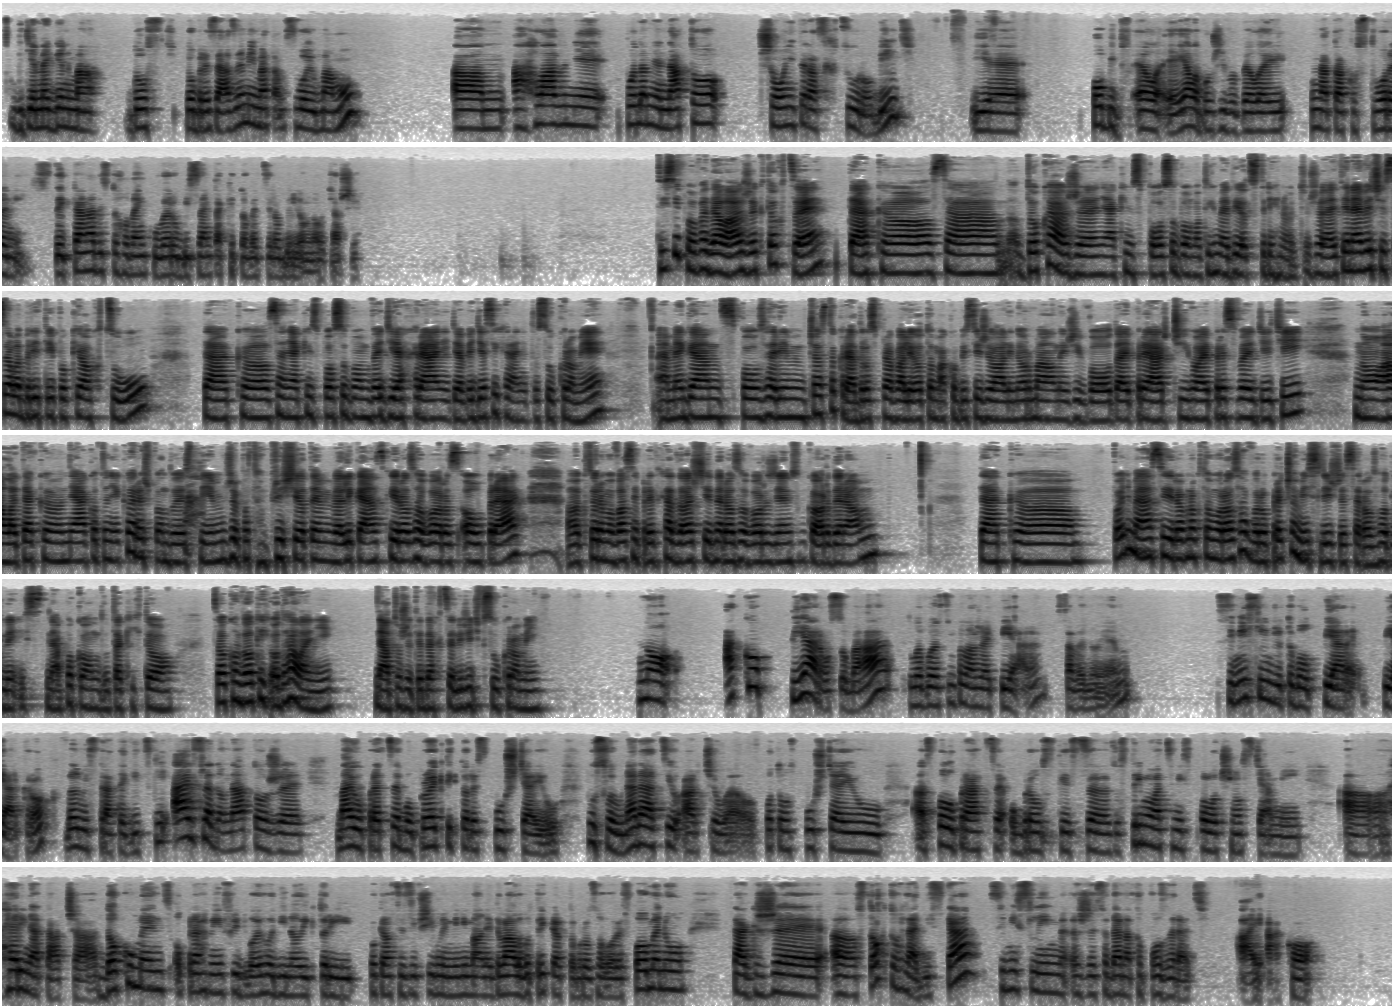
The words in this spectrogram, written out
kde Megan má dosť dobre zázemie, má tam svoju mamu um, a hlavne podľa mňa na to, čo oni teraz chcú robiť, je pobyt v LA alebo život v LA na to ako stvorený. Z tej Kanady, z toho Vancouveru by sa im takéto veci robili o mnoho ťažšie. Ty si povedala, že kto chce, tak uh, sa dokáže nejakým spôsobom od tých médií odstrihnúť. Že aj tie najväčšie celebrity, pokiaľ chcú, tak uh, sa nejakým spôsobom vedia chrániť a vedia si chrániť to súkromie. A Megan spolu s Harrym častokrát rozprávali o tom, ako by si želali normálny život aj pre Archieho, aj pre svoje deti. No ale tak e, nejako to nekorešponduje s tým, že potom prišiel ten velikánsky rozhovor s Oprah, e, ktorému vlastne predchádzal ešte jeden rozhovor s Jamesom Corderom. Tak uh, poďme asi rovno k tomu rozhovoru. Prečo myslíš, že sa rozhodli ísť napokon do takýchto celkom veľkých odhalení na to, že teda chceli žiť v súkromí? No, ako PR osoba, lebo ja som povedala, že aj PR sa venujem, si myslím, že to bol PR, PR krok, veľmi strategický, aj vzhľadom na to, že majú pred sebou projekty, ktoré spúšťajú tú svoju nadáciu Archewell, potom spúšťajú spolupráce obrovské s, so streamovacími spoločnosťami, a Harry natáča dokument o Oprah Winfrey dvojhodinový, ktorý, pokiaľ ste si všimli, minimálne dva alebo trikrát v tom rozhovore spomenul. Takže z tohto hľadiska si myslím, že sa dá na to pozerať aj ako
